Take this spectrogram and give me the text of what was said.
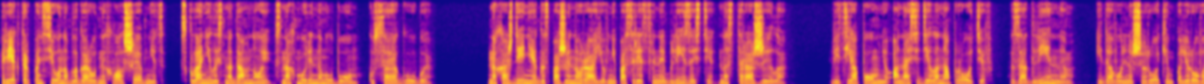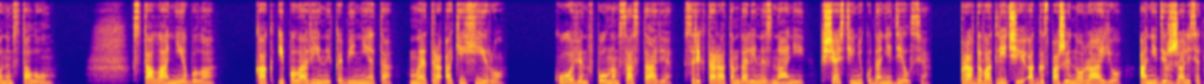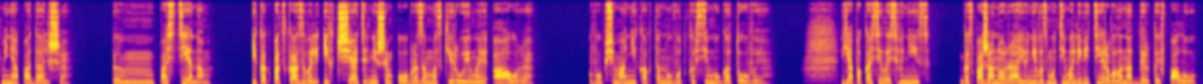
Ректор пансиона благородных волшебниц склонилась надо мной с нахмуренным лбом, кусая губы. Нахождение госпожи Нураю в непосредственной близости насторожило. Ведь я помню, она сидела напротив, за длинным и довольно широким полированным столом. Стола не было, как и половины кабинета мэтра Акихиро. Ковен в полном составе с ректоратом Долины Знаний, к счастью, никуда не делся. Правда, в отличие от госпожи Норайо, они держались от меня подальше. Эм, по стенам. И, как подсказывали их тщательнейшим образом маскируемые ауры, в общем, они как-то, ну вот, ко всему готовые. Я покосилась вниз. Госпожа Нораю невозмутимо левитировала над дыркой в полу.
